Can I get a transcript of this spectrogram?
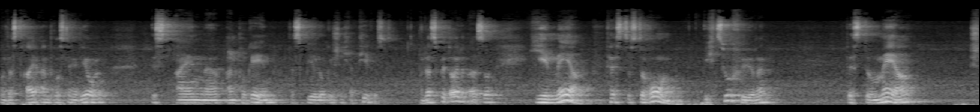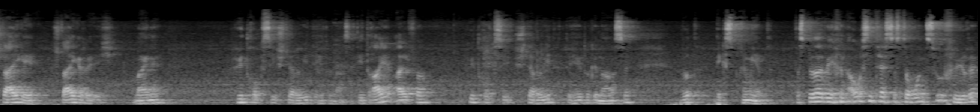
Und das 3-Androstenediol ist ein Androgen, das biologisch nicht aktiv ist. Und das bedeutet also, Je mehr Testosteron ich zuführe, desto mehr steige, steigere ich meine Hydroxysteroid-Dehydrogenase. Die 3-Alpha-Hydroxysteroid-Dehydrogenase wird exprimiert. Das bedeutet, wenn ich von außen Testosteron zuführe,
